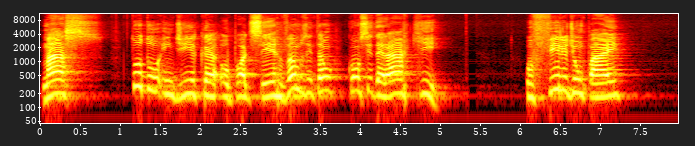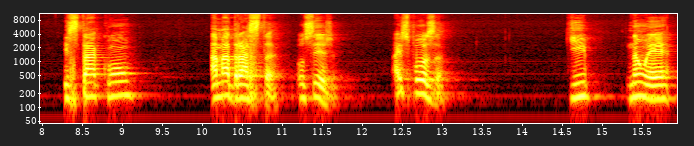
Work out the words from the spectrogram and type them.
mas tudo indica, ou pode ser, vamos então considerar que o filho de um pai está com a madrasta, ou seja, a esposa, que não é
